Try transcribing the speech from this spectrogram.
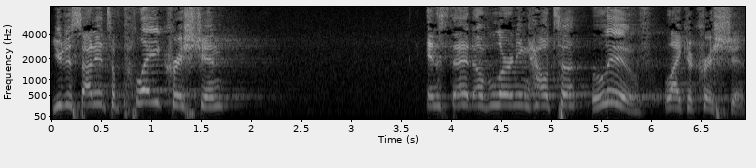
you decided to play Christian instead of learning how to live like a Christian.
